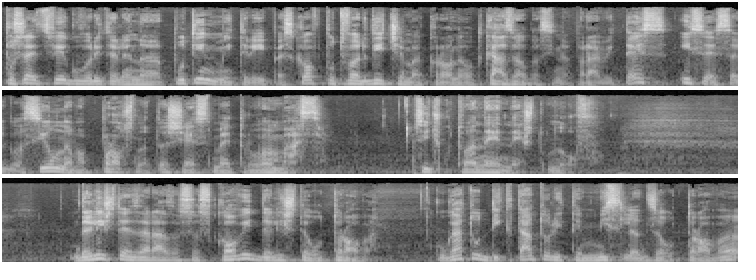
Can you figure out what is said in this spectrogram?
Последствие говорителя на Путин Дмитрий Песков потвърди, че Макрон е отказал да си направи тест и се е съгласил на въпросната 6-метрова маса. Всичко това не е нещо ново. Дали ще е зараза с COVID, дали ще е отрова. Когато диктаторите мислят за отрова,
